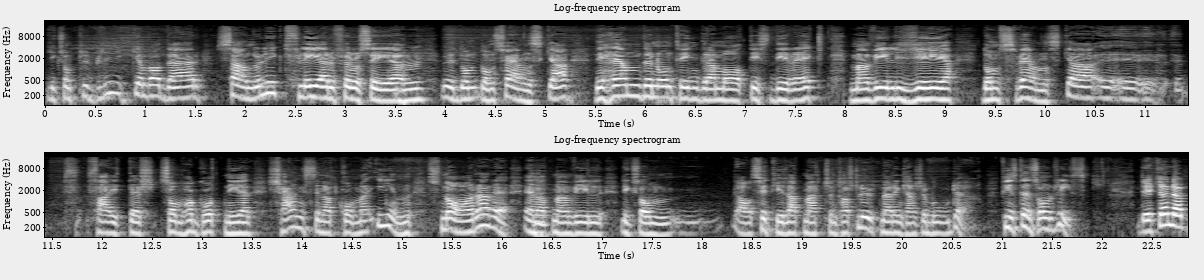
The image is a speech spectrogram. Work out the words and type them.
liksom publiken var där, sannolikt fler för att se mm. de, de svenska. Det händer någonting dramatiskt direkt. Man vill ge de svenska eh, fighters som har gått ner chansen att komma in snarare än mm. att man vill liksom ja, se till att matchen tar slut när den kanske borde. Finns det en sån risk? Det kan det,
